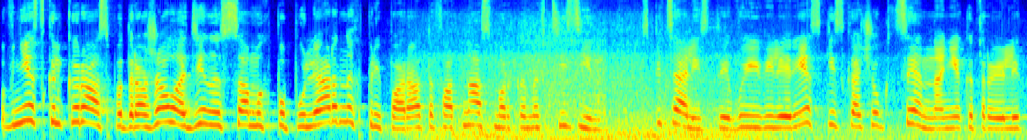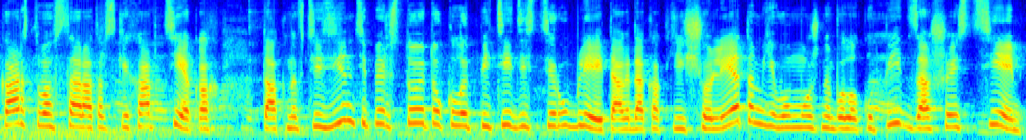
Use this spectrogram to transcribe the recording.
В несколько раз подорожал один из самых популярных препаратов от насморка – нафтизин. Специалисты выявили резкий скачок цен на некоторые лекарства в саратовских аптеках. Так, нафтизин теперь стоит около 50 рублей, тогда как еще летом его можно было купить за 6-7.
